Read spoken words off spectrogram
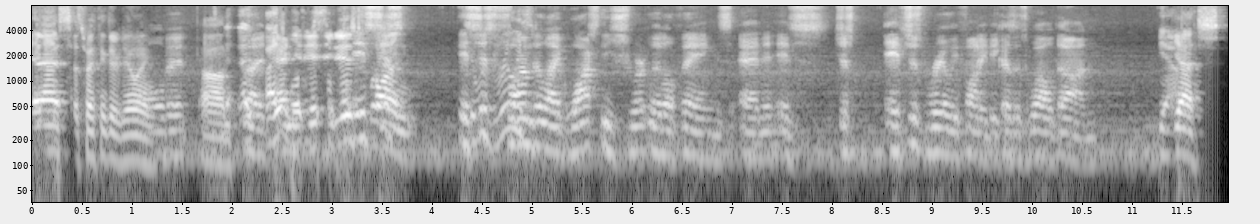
Yes, that's what I think they're doing. all of it. Um, But I and love it, it, it is It's fun. just- It's It just really fun to like watch these short little things, and it, it's just it's just really funny because it's well done. Yeah. yes,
